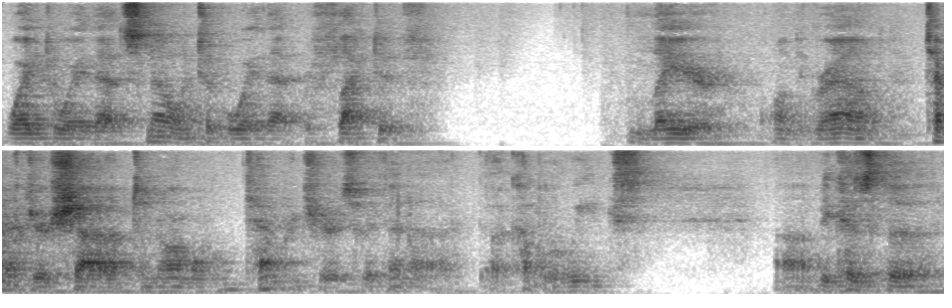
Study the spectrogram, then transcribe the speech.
wiped away that snow and took away that reflective layer on the ground, temperature shot up to normal temperatures within a, a couple of weeks uh, because the,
